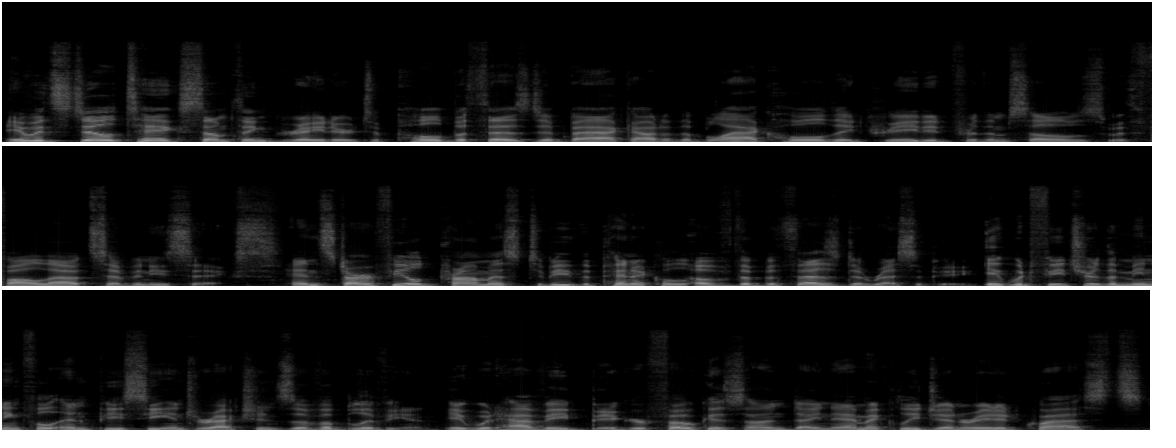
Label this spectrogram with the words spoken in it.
It would still take something greater to pull Bethesda back out of the black hole they'd created for themselves with Fallout 76. And Starfield promised to be the pinnacle of the Bethesda recipe. It would feature the meaningful NPC interactions of Oblivion. It would have a bigger focus on dynamically generated quests,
